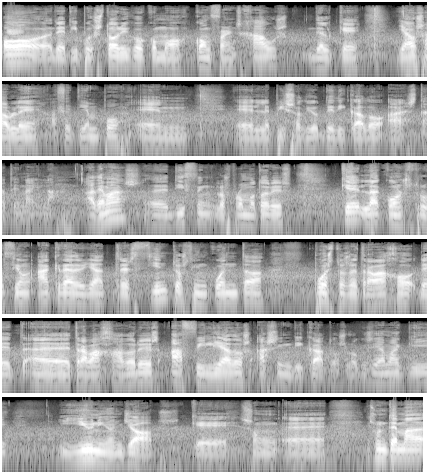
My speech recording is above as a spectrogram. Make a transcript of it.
o de tipo histórico como Conference House del que ya os hablé hace tiempo en el episodio dedicado a Staten Island. Además, eh, dicen los promotores que la construcción ha creado ya 350 puestos de trabajo de eh, trabajadores afiliados a sindicatos, lo que se llama aquí union jobs, que son eh, es un tema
